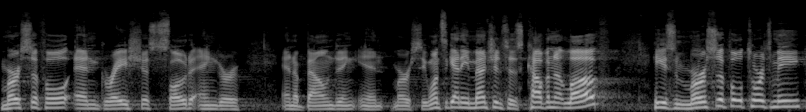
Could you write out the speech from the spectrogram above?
Merciful and gracious, slow to anger, and abounding in mercy. Once again, he mentions his covenant love. He's merciful towards me.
